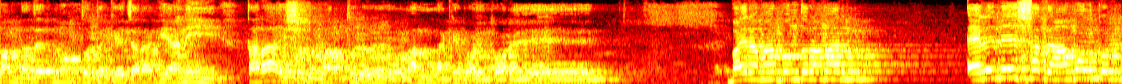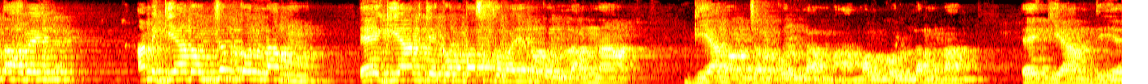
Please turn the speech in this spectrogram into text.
বান্দাদের মধ্য থেকে যারা জ্ঞানী, তারাই শুধুমাত্র আল্লাহকে ভয় করে। বাইরে আমার বন্ধুরা আমার, এলেমের সাথে আমল করতে হবে। আমি জ্ঞান অর্জন করলাম, এই জ্ঞানকে কোনো বাস্তবায়ন করলাম না। জ্ঞান অর্জন করলাম না, আমল করলাম না। এই জ্ঞান দিয়ে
